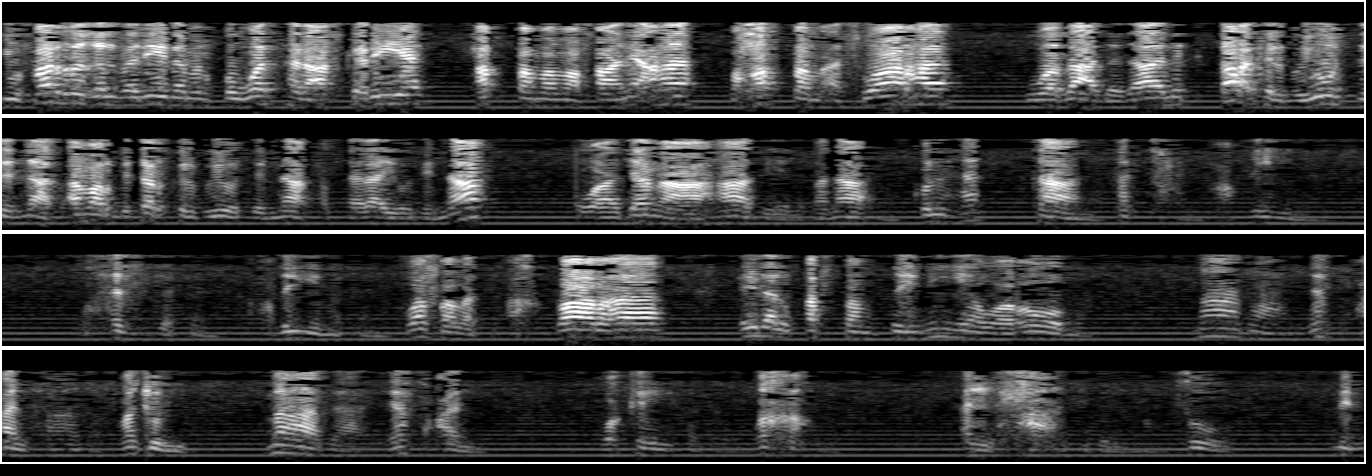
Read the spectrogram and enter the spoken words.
يفرغ المدينة من قوتها العسكرية حطم مصانعها وحطم أسوارها وبعد ذلك ترك البيوت للناس. أمر بترك البيوت للناس حتى لا يؤذي الناس. وجمع هذه الغنائم كلها كان فتحا. عظيما وهزة عظيمة وصلت أخبارها إلى القسطنطينية وروما. ماذا يفعل هذا الرجل؟ ماذا يفعل؟ وكيف دوخه الحاجب المنصور من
